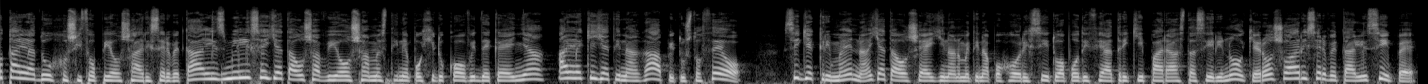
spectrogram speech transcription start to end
Ο ταλαντούχος ηθοποιός Άρης Σερβετάλης μίλησε για τα όσα βιώσαμε στην εποχή του COVID-19, αλλά και για την αγάπη του στο Θεό. Συγκεκριμένα για τα όσα έγιναν με την αποχώρησή του από τη θεατρική παράσταση Ρινόκερο, ο Άρης Σερβετάλης είπε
